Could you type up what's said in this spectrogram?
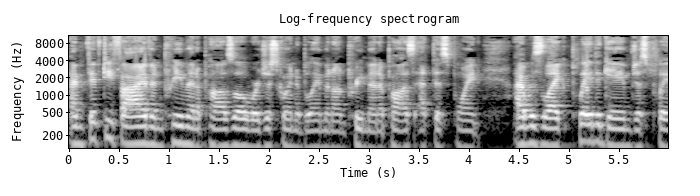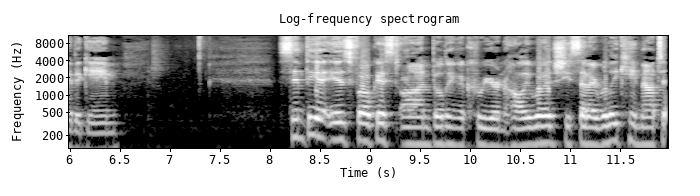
I'm 55 and premenopausal. We're just going to blame it on premenopause at this point. I was like, Play the game, just play the game. Cynthia is focused on building a career in Hollywood. She said, I really came out to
